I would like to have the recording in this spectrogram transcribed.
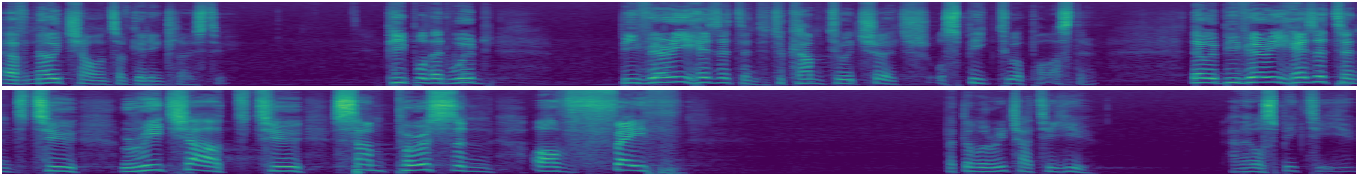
have no chance of getting close to. People that would be very hesitant to come to a church or speak to a pastor. They would be very hesitant to reach out to some person of faith but they will reach out to you and they will speak to you.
